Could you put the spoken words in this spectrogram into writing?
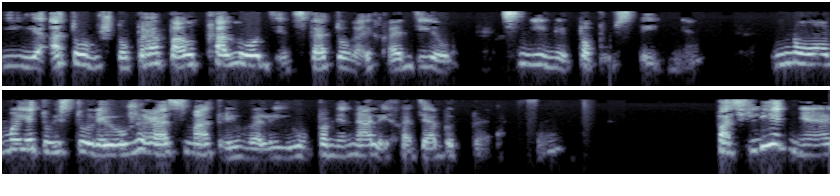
и о том, что пропал колодец, который ходил с ними по пустыне но мы эту историю уже рассматривали и упоминали хотя бы вкратце. Последняя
